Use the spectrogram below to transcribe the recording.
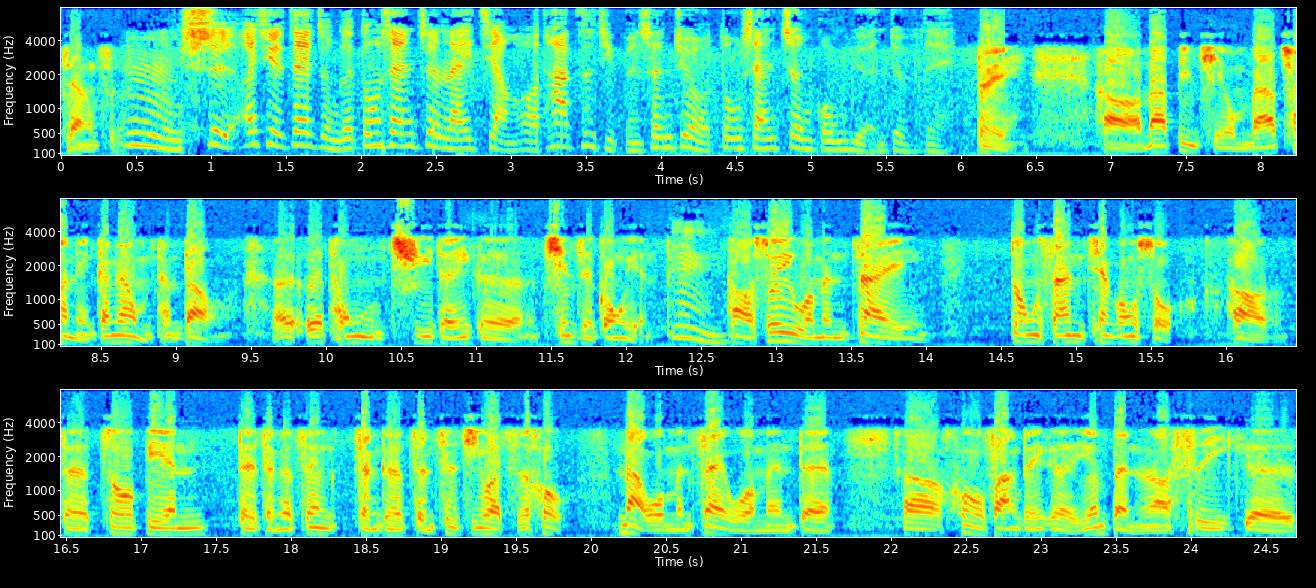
这样子。嗯，是，而且在整个东山镇来讲哦，它自己本身就有东山镇公园，对不对？对，好，那并且我们把它串联。刚刚我们谈到儿儿童区的一个亲子公园，嗯，好，所以我们在东山乡公所。好的，周边的整个整整个整治计划之后，那我们在我们的呃后方的一个原本啊是一个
